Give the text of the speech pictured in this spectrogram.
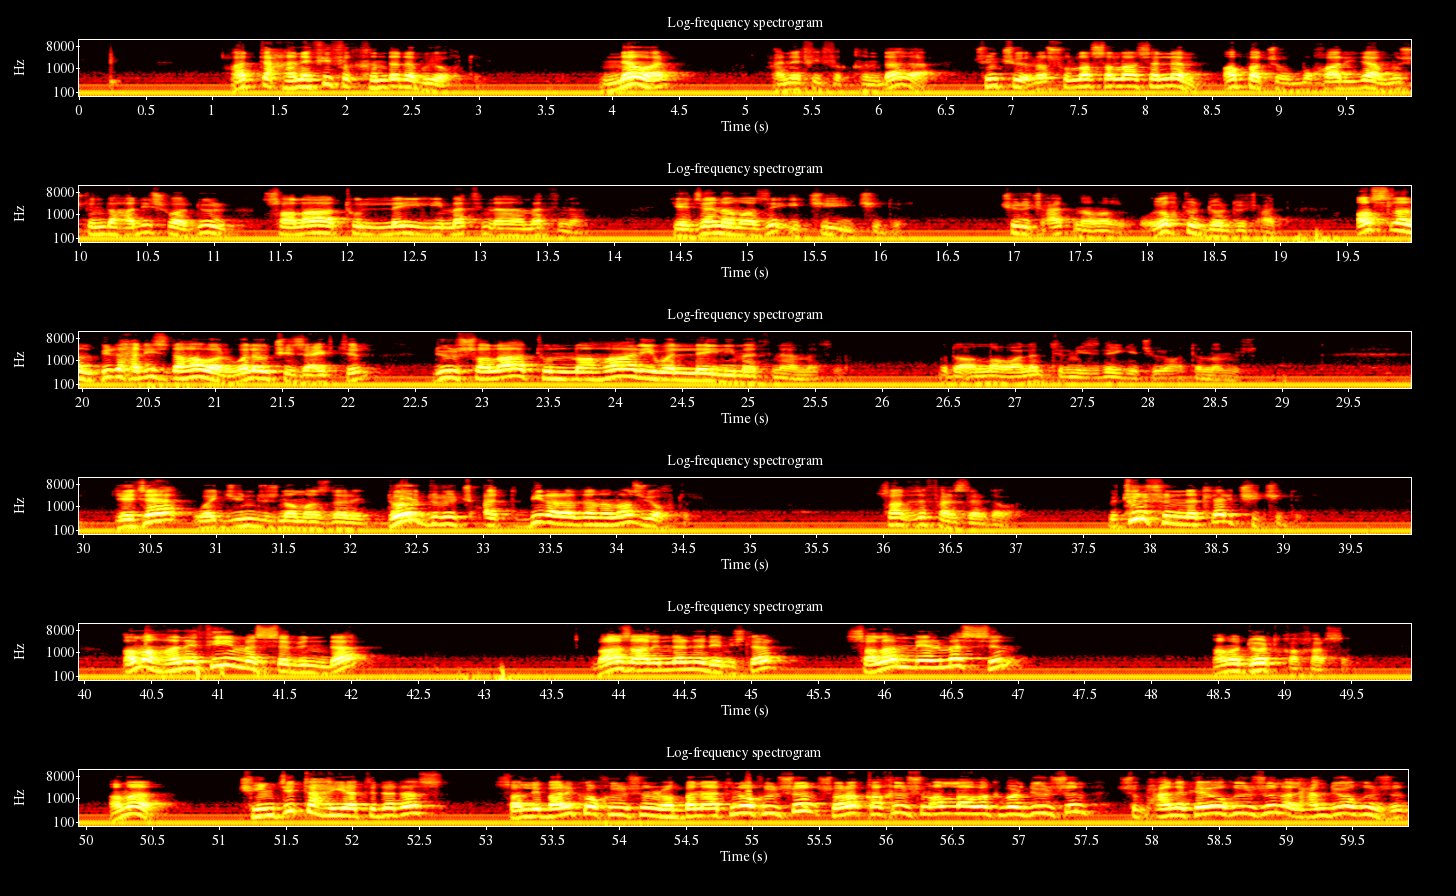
Hatta Hanefi fıkhında da bu yoktur. Ne var? Hanefi fıkhında da çünkü Resulullah sallallahu aleyhi ve sellem apaçık Bukhari'de, Müslim'de hadis var diyor salatul leyli metna metna gece namazı iki ikidir. İki rükat namazı. O yoktur dört rükat. Aslan bir hadis daha var. Velev ki zayıftır. Diyor salatun nahari vel leyli metna metna. Bu da Allahu alem Tirmizi'de geçiyor hatırlamıyorsun. Gece ve gündüz namazları dört rükat bir arada namaz yoktur. Sadece ferzlerde var. Bütün sünnetler iki ikidir. Ama Hanefi mezhebinde bazı alimler ne demişler? Salam vermezsin ama dört kalkarsın. Ama ikinci tahiyyatıda da salli barik okuyorsun, Rabbanatini okuyorsun, sonra kalkıyorsun, Allahu Ekber diyorsun, Subhaneke'yi okuyorsun, Elhamdü'yü okuyorsun.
